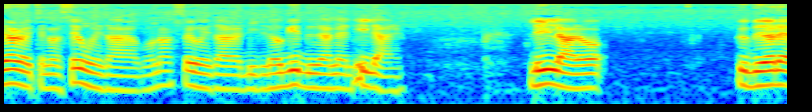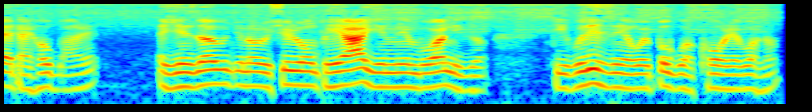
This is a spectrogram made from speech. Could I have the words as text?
တဲ့တော့ကျွန်တော်စိတ်ဝင်စားတာပေါ့နော်စိတ်ဝင်စားတာဒီ login တင်တဲ့လေးလာတယ်လေးလာတော့သူပြောတဲ့အတိုင်းဟုတ်ပါတယ်အရင်ဆုံးကျွန်တော်တို့ရွှေဘုံဖះရင်မြင်ဘွားနေပြီးတော့ဒီဝိသေစင်ရဲ့ဝဲပုတ်ကခေါ်တယ်ပေါ့နော်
